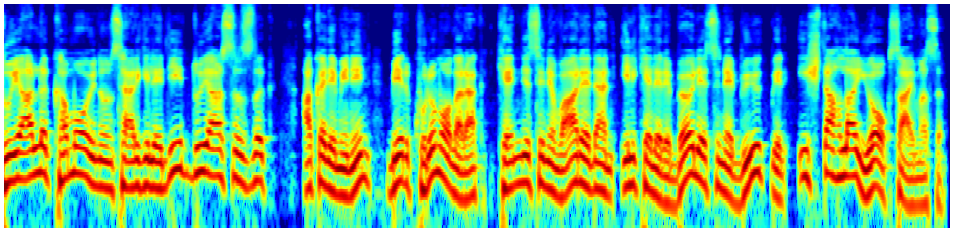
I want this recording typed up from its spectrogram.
duyarlı kamuoyunun sergilediği duyarsızlık, akademinin bir kurum olarak kendisini var eden ilkeleri böylesine büyük bir iştahla yok sayması.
